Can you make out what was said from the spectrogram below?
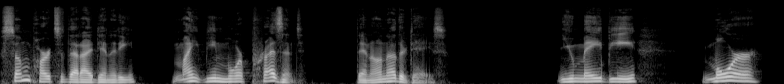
some parts of that identity might be more present than on other days. You may be more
